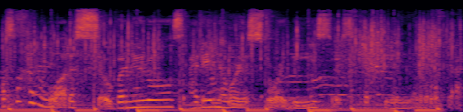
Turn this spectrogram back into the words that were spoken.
Also have a lot of soba noodles. I didn't know where to store these, so I kept them in the little bag.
